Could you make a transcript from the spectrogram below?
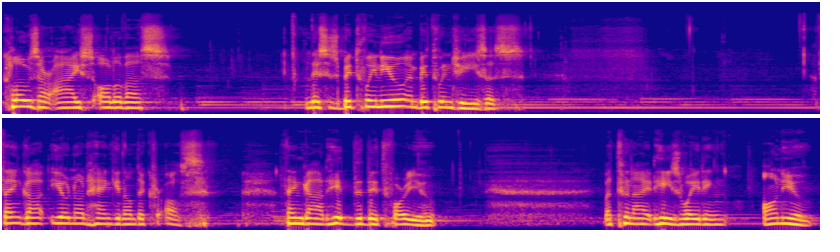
close our eyes, all of us. This is between you and between Jesus. Thank God you're not hanging on the cross. Thank God He did it for you. But tonight He's waiting on you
